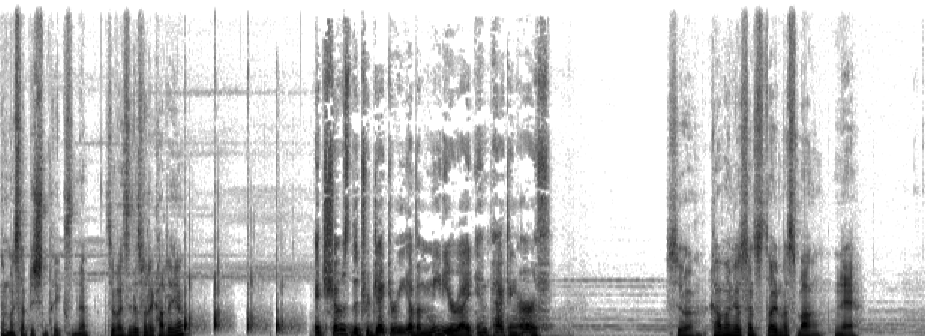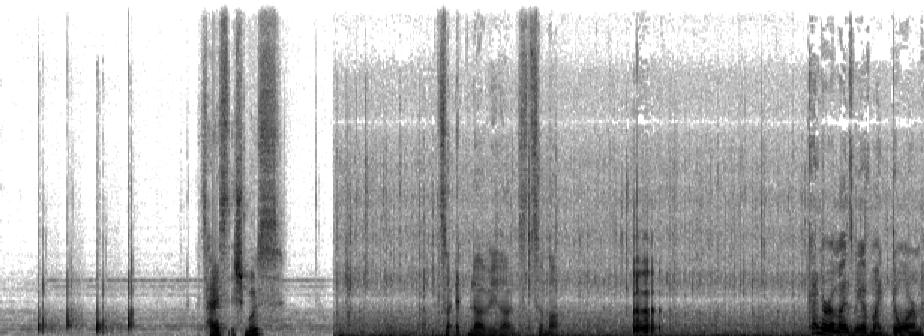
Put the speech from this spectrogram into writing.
Man muss ein bisschen tricksen, ne? So, was ist das für eine Karte hier? It shows the trajectory of a meteorite impacting Earth. So, kann man ja sonst irgendwas machen? Nee. Das heißt, ich muss zur Edna wieder ins Zimmer. Kinda reminds me of my dorm.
